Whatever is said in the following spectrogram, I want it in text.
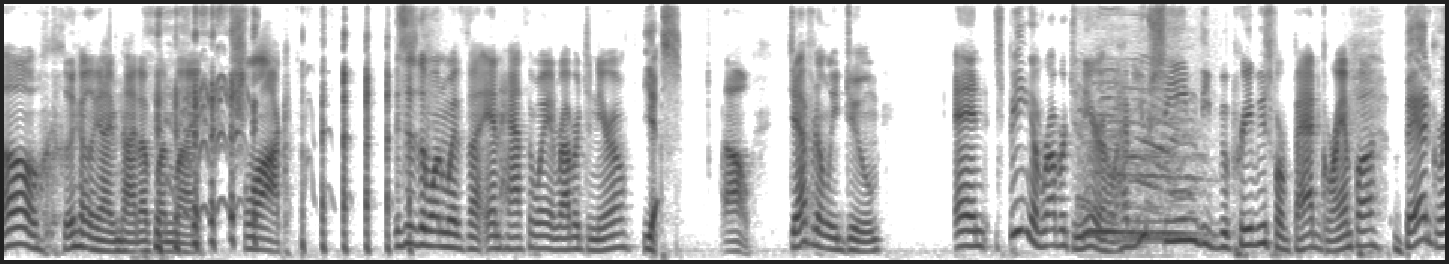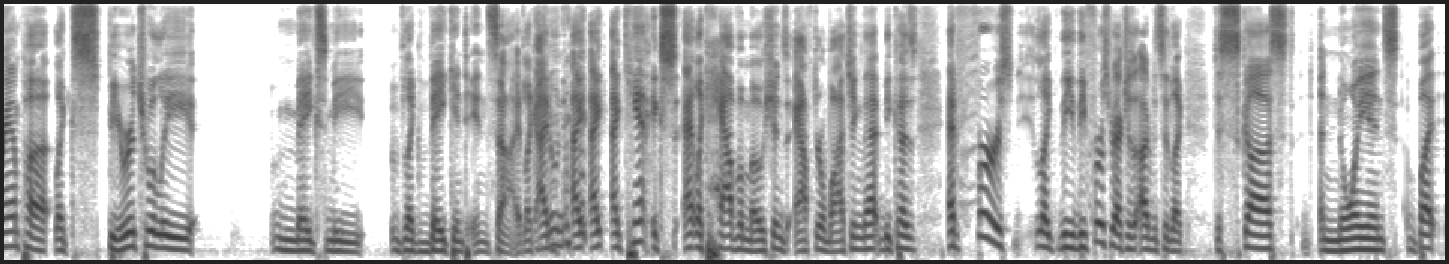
Oh, clearly I'm not up on my schlock. This is the one with uh, Anne Hathaway and Robert De Niro. Yes. Oh, definitely Doom. And speaking of Robert De Niro, have you seen the previews for Bad Grandpa? Bad Grandpa, like, spiritually makes me like vacant inside like i don't i i, I can't ex- I, like have emotions after watching that because at first like the the first reaction is obviously like disgust annoyance but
